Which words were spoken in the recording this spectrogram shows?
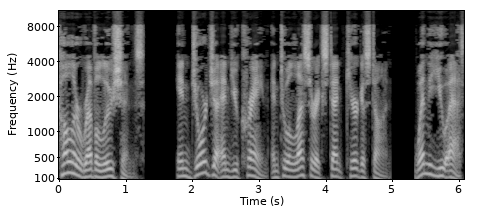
color revolutions in Georgia and Ukraine and to a lesser extent Kyrgyzstan. When the U.S.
